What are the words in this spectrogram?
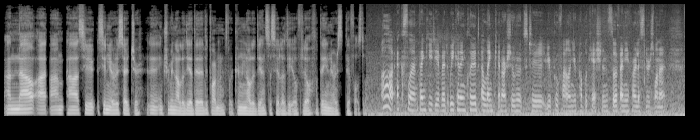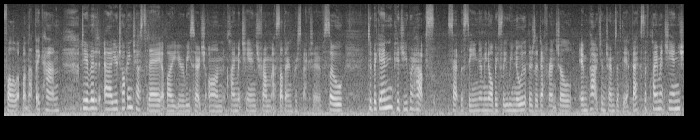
And now I am a senior researcher uh, in criminology at the Department for Criminology and Sociology of Law at the University of Oslo. Oh, excellent. Thank you, David. We can include a link in our show notes to your profile and your publications. So if any of our listeners want to follow up on that, they can. David, uh, you're talking to us today about your research on climate change from a southern perspective. So to begin, could you perhaps set the scene? I mean, obviously, we know that there's a differential impact in terms of the effects of climate change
